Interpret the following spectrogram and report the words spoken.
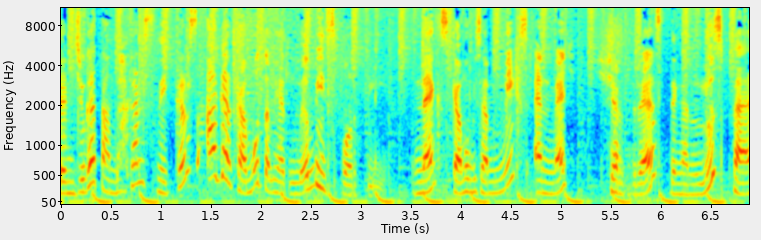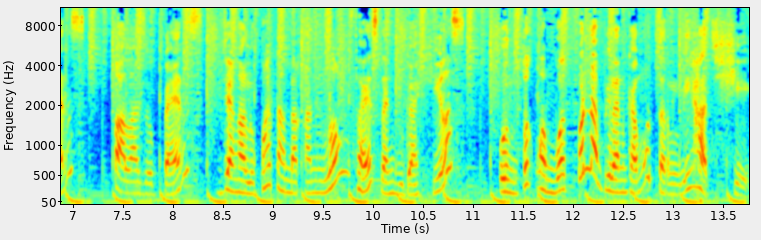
dan juga tambahkan sneakers agar kamu terlihat lebih sporty. Next, kamu bisa mix and match shirt dress dengan loose pants, palazzo pants. Jangan lupa tambahkan long vest dan juga heels untuk membuat penampilan kamu terlihat chic.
